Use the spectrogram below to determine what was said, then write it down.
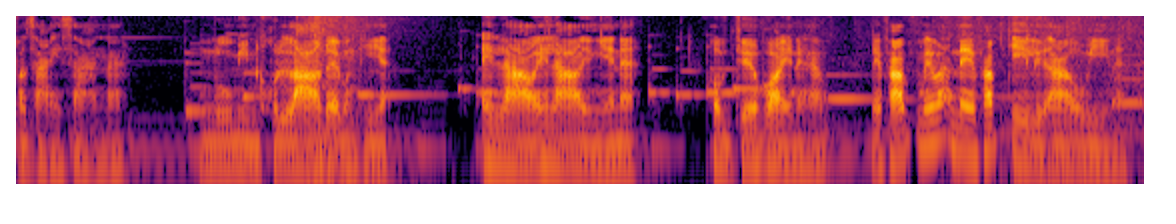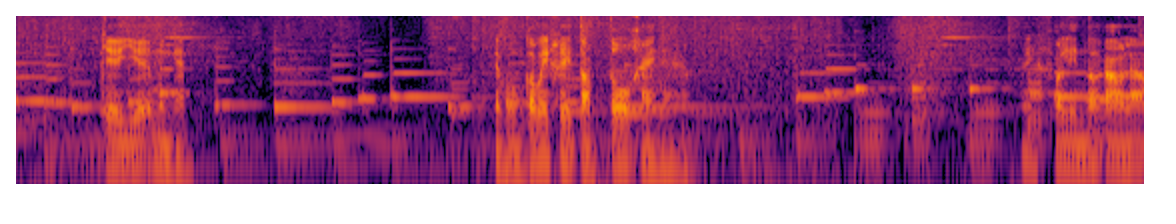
ภาษาอีสานนะดูหมิ่นคนลาวด้วยบางทีอะไอ้ลาวไอ้ลาวอย่างเงี้ยนะ ผมเจอบ่อยนะครับ ในพับไม่ว่าในพับจีหรือ ROV นะ เจอเยอะเหมือนกัน แต่ผมก็ไม่เคยตอบโต้ใครนะครับฟอร์ลินต้องเอาแล้ว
